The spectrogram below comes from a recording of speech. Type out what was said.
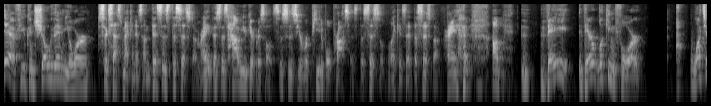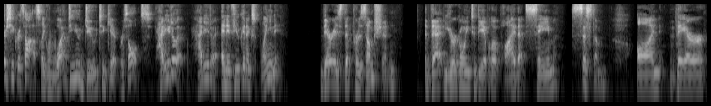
if you can show them your success mechanism. This is the system, right? This is how you get results. This is your repeatable process, the system. Like I said, the system, right? um, they they're looking for what's your secret sauce? Like, what do you do to get results? How do you do it? How do you do it? And if you can explain it, there is the presumption that you're going to be able to apply that same system on their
